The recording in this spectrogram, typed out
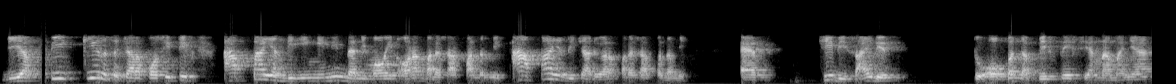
Dia pikir secara positif apa yang diinginin dan dimauin orang pada saat pandemi, apa yang dicari orang pada saat pandemi. And he decided to open a business yang namanya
